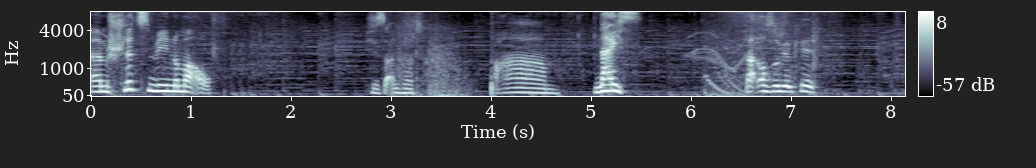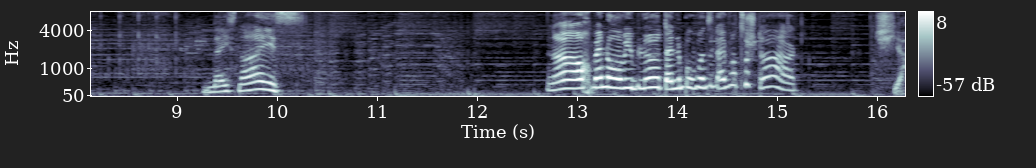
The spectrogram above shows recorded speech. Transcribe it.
Ähm, schlitzen wir ihn nochmal auf. Wie es anhört. Bam. Nice. Gerade auch so gekillt. Nice, nice. Ach, Menno, wie blöd. Deine Pokémon sind einfach zu stark. Tja.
